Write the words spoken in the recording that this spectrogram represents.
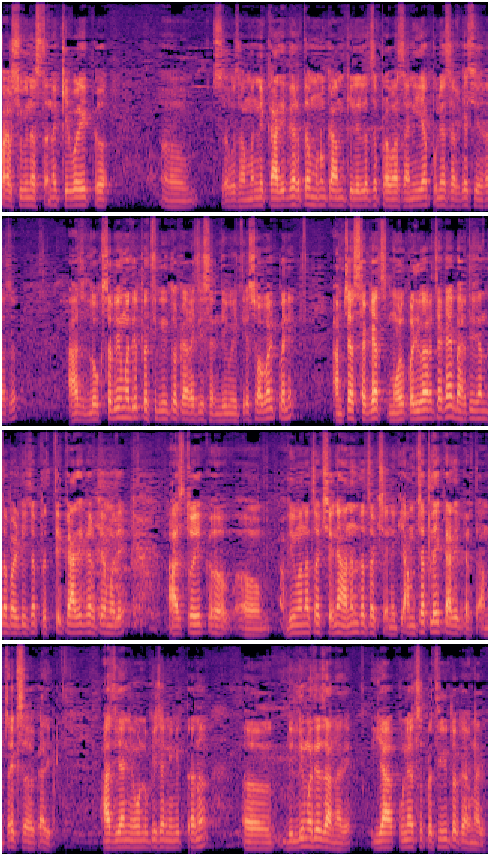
पार्श्वभूमी नसताना केवळ एक सर्वसामान्य कार्यकर्ता म्हणून काम केलेलाचा प्रवास आणि या पुण्यासारख्या शहराचं आज लोकसभेमध्ये प्रतिनिधित्व करायची संधी मिळते. स्वाभाविकपणे आमच्या सगळ्याच मूळ परिवाराच्या काय भारतीय जनता पार्टीच्या प्रत्येक कार्यकर्त्यामध्ये आज तो एक अभिमानाचा क्षण आहे आनंदाचा क्षण आहे की आमच्यातला एक कार्यकर्ता आमचा एक सहकारी आज या निवडणुकीच्या निमित्तानं दिल्लीमध्ये जाणार आहे या पुण्याचं प्रतिनिधित्व करणार आहे.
